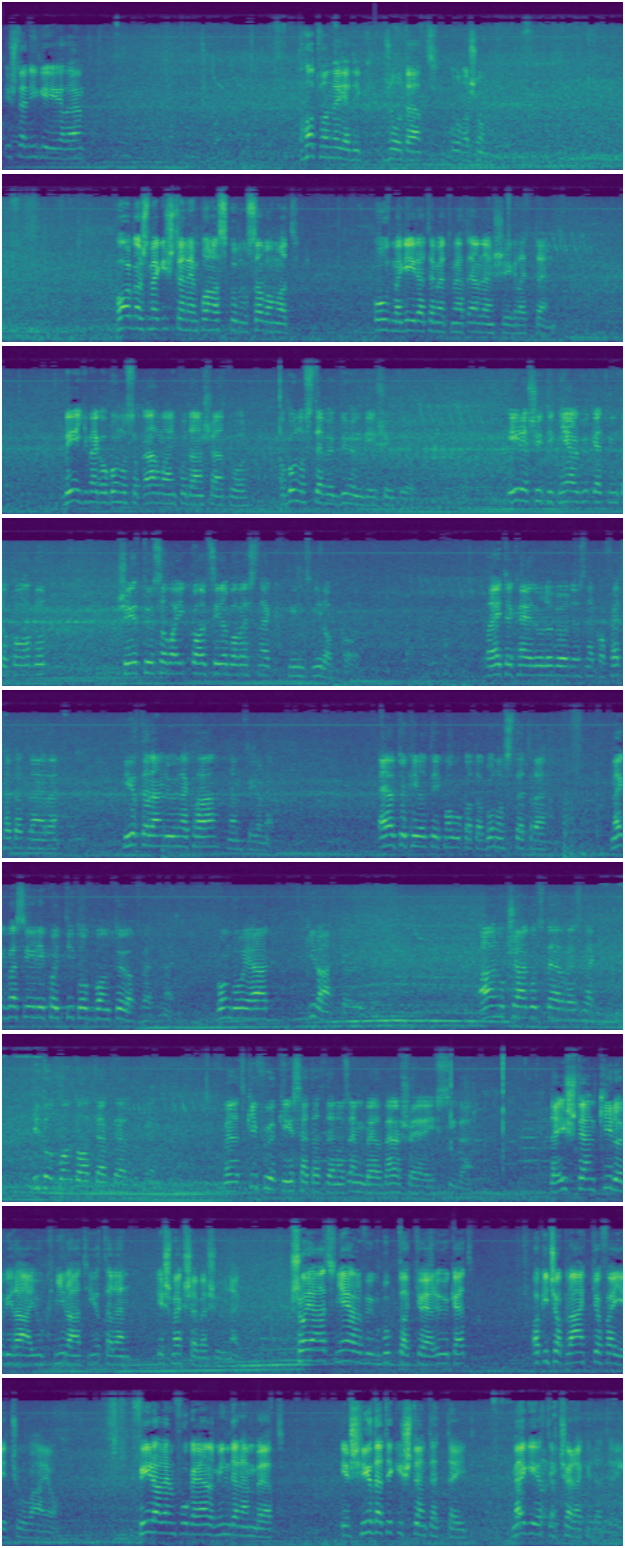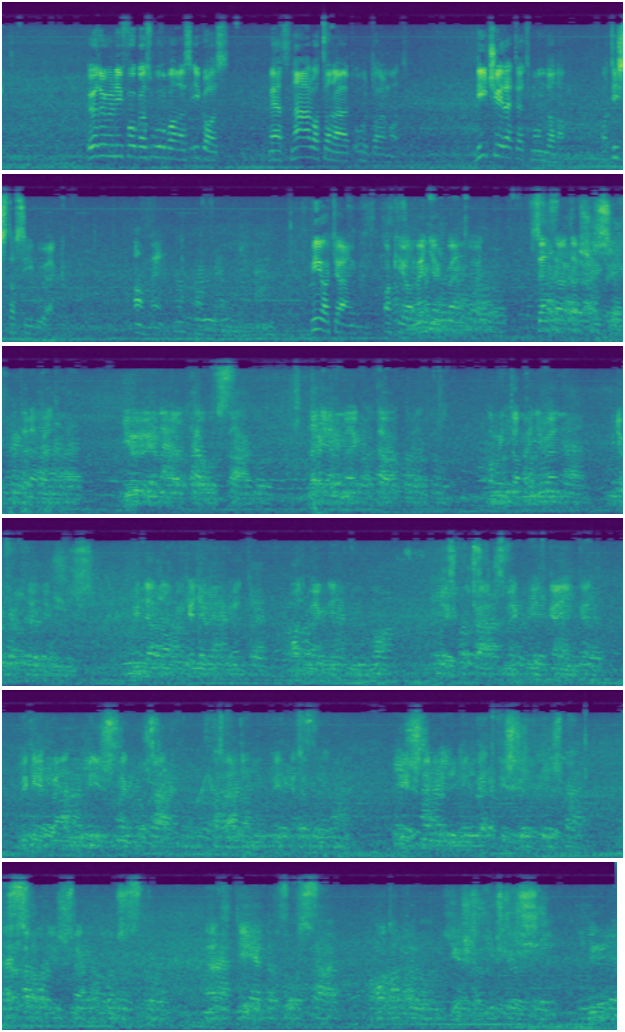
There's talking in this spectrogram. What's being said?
Isten igényére a 64. Zsoltárt olvasom. Hallgass meg Istenem panaszkodó szavamat, óvd meg életemet, mert ellenség rettent. Védj meg a gonoszok ármánykodásától, a gonosz tevők dühöngésétől. Éresítik nyelvüket, mint a kardot, sértő szavaikkal célba vesznek, mint nyilakkal. Rejtek helyről lövöldöznek a fedhetetlenre, hirtelen lőnek rá, nem félnek. Eltökélték magukat a gonosz tetre, megbeszélik, hogy titokban tört vetnek. Gondolják, ki látja őket. Álnokságot terveznek, titokban tartják tervüket, mert kifürkészhetetlen az ember belseje és szíve. De Isten kilövi rájuk nyilát hirtelen, és megsebesülnek. Saját nyelvük buktatja el őket, aki csak látja, fejét csóválja. Félelem fog el minden embert, és hirdetik Isten tetteit, megértik cselekedeteit. Örülni fog az Úrban az igaz, mert nála talált oltalmat. Dicséretet mondanak a tiszta szívűek. Amen. Mi atyánk, aki a mennyekben vagy, szenteltessék te neved. Te országod, legyen meg a te akaratod, amint a mennyben, úgy a földön is. Minden napi kenyerünket add meg nékünk ma, és bocsáss meg védkeinket, miképpen mi is megbocsátunk az ellenünk védkezőknek. És ne vigy minket kísértésbe, de szabadíts meg a gonosztól, mert tiéd az ország, a hatalom és a dicsőség. Amen.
